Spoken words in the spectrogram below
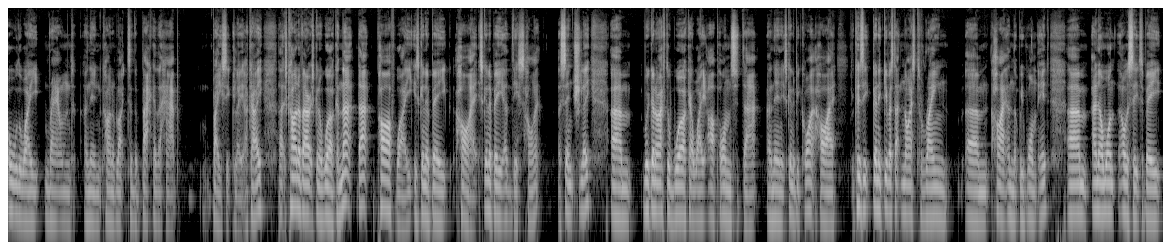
all the way round and then kind of like to the back of the hab basically okay? That's kind of how it's going to work and that that pathway is going to be high. It's going to be at this height essentially. Um, we're going to have to work our way up onto that and then it's going to be quite high because it's going to give us that nice terrain um, height and that we wanted. Um, and I want obviously to be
